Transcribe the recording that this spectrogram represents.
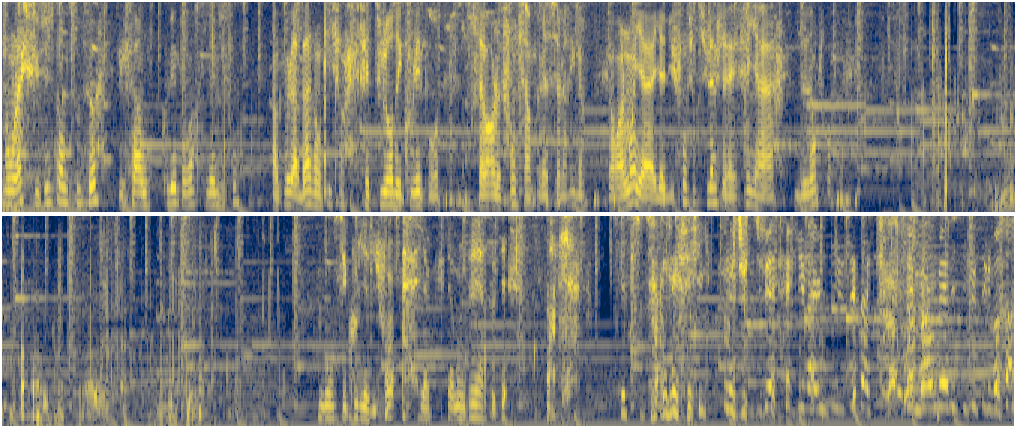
Bon là je suis juste en dessous de ça. Je vais faire une petite coulée pour voir s'il y a du fond. Un peu la base en kiff, hein. faites toujours des coulées pour, pour savoir le fond, c'est un peu la seule règle. hein. Normalement il y a, il y a du fond sur celui-là, je l'avais fait il y a deux ans je crois. Bon c'est cool, il y a du fond, il n'y a plus qu'à monter et à sauter. C'est parti. Qu'est-ce qui t'est arrivé Félix Moi je me suis attaqué par une pile de vache. Elle m'a emmêlé ici côté le bras.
